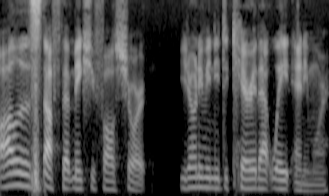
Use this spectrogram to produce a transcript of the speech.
all of the stuff that makes you fall short, you don't even need to carry that weight anymore.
